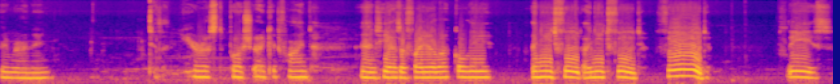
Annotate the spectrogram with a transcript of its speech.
I'm running to the nearest bush I could find. And he has a fire, luckily. I need food. I need food. Food! Please.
